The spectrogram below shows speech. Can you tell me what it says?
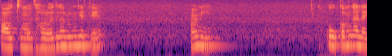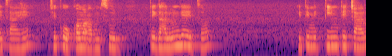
पाव चमच हळद घालून घेते. आणि कोकम घालायचं आहे जे कोकम आमसूल ते घालून घ्यायचं. इथे मी तीन ते चार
